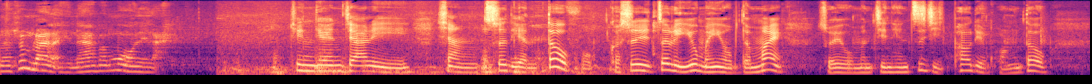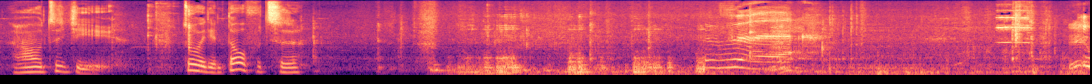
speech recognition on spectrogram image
了什么来了？现在把馍的来。今天家里想吃点豆腐，可是这里又没有的卖，所以我们今天自己泡点黄豆，然后自己做一点豆腐吃。这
